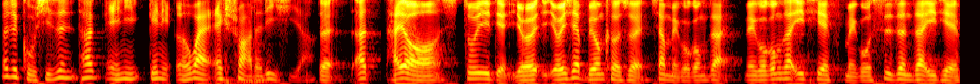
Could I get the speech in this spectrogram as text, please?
而且股息是它给你给你额外 extra 的利息啊。对啊，还有哦注意一点，有有一些不用课税，像美国公债、美国公债 ETF、美国市政债 ETF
